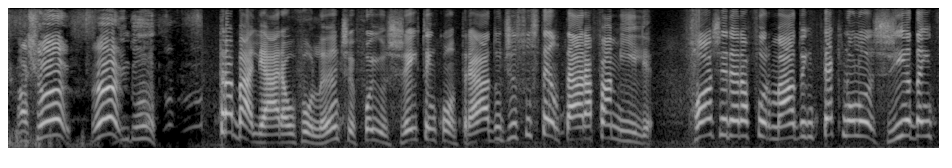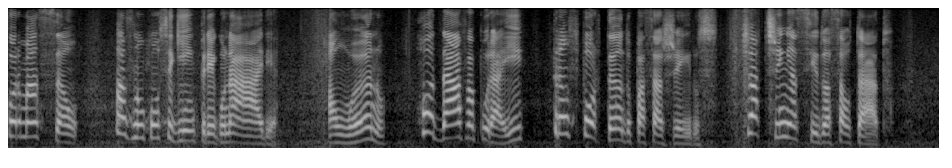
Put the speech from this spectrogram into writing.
Achou! Ei! Trabalhar ao volante foi o jeito encontrado de sustentar a família. Roger era formado em tecnologia da informação, mas não conseguia emprego na área. Há um ano, rodava por aí transportando passageiros. Já tinha sido assaltado.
